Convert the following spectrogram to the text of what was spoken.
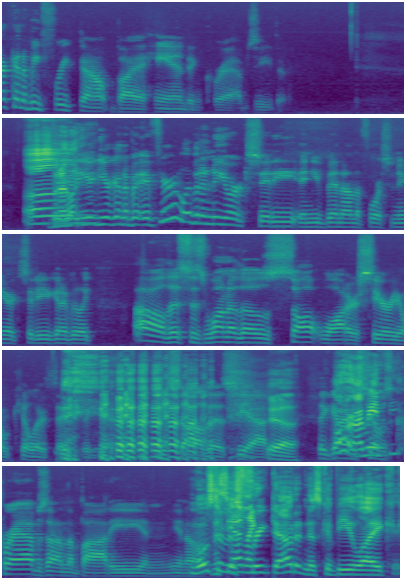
not gonna be freaked out by a hand and crabs either. Uh, But I you're, you're gonna be if you're living in New York City and you've been on the force of New York City, you're gonna be like, oh, this is one of those saltwater serial killer things again. we saw this, yeah. yeah. The guy Or, I mean, crabs on the body, and you know. Most of see, his I like- freaked outedness could be like,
